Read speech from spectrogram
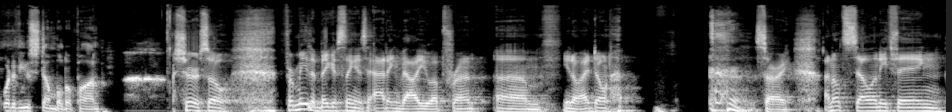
What have you stumbled upon? Sure. So for me, the biggest thing is adding value up front. Um, you know, I don't sorry, I don't sell anything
